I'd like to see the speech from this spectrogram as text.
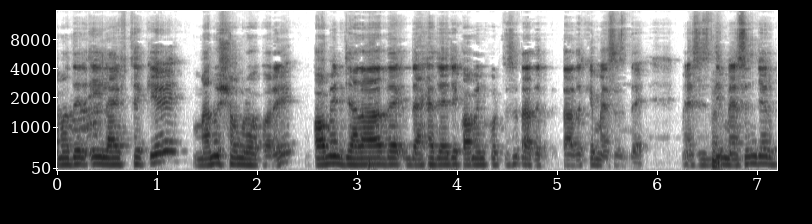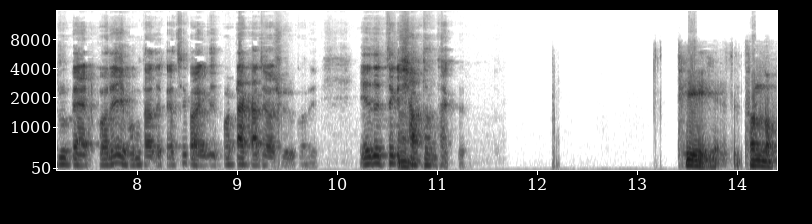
আমাদের এই লাইফ থেকে মানুষ সংগ্রহ করে। কমেন্ট যারা দেখা যায় যে কমেন্ট করতেছে তাদের তাদেরকে মেসেজ দেয়। মেসেজ দিয়ে মেসেঞ্জার গ্রুপে অ্যাড করে এবং তাদের কাছে কয়েকদিন পর টাকা চাওয়া শুরু করে। এদের থেকে সাবধান থাকবেন। ঠিক আছে ধন্যবাদ।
